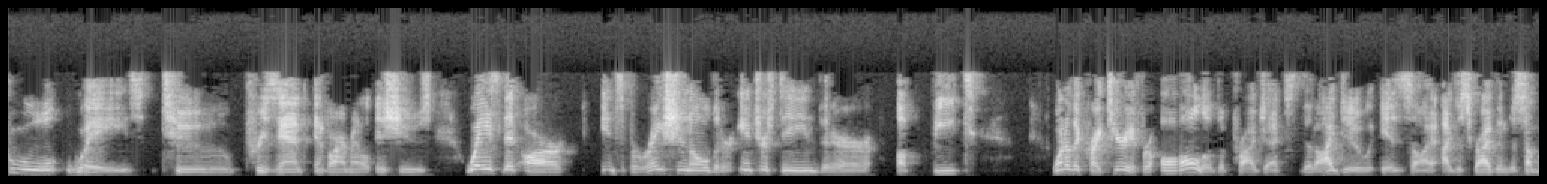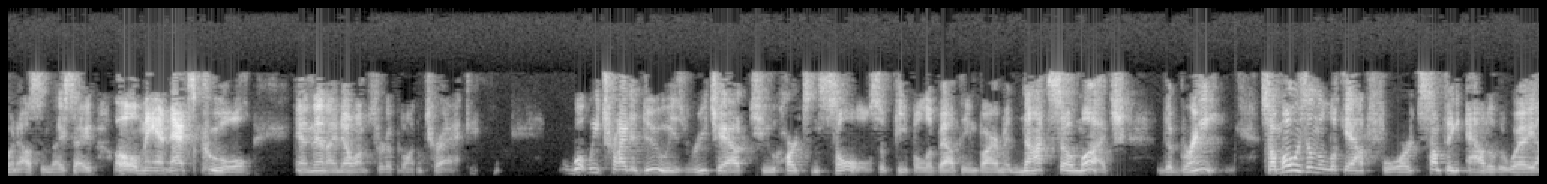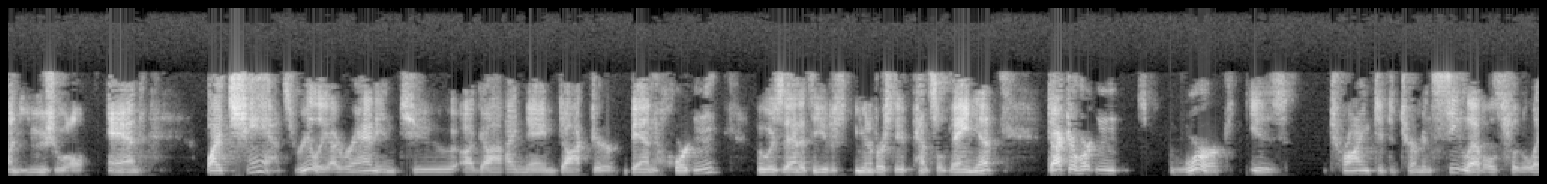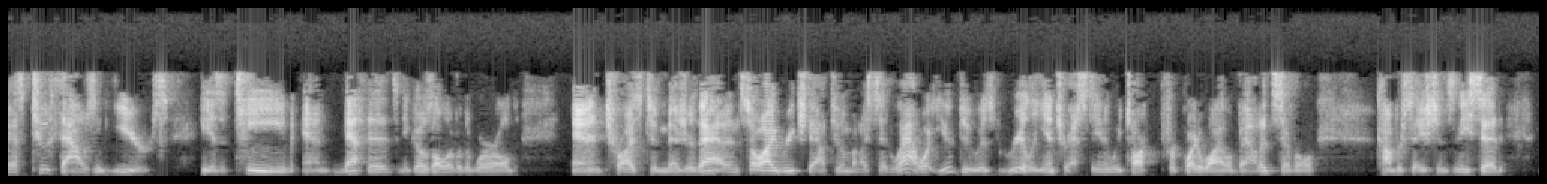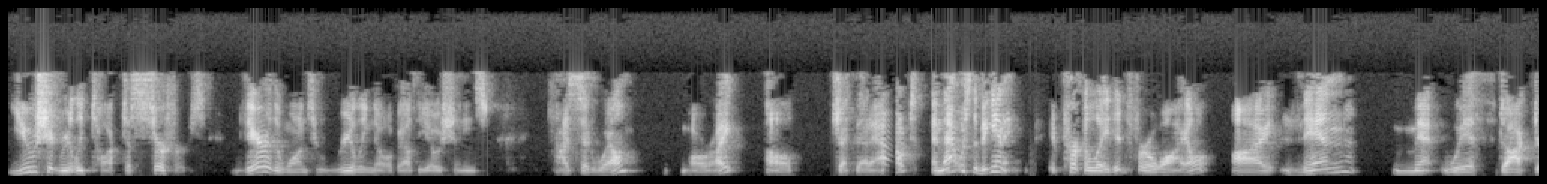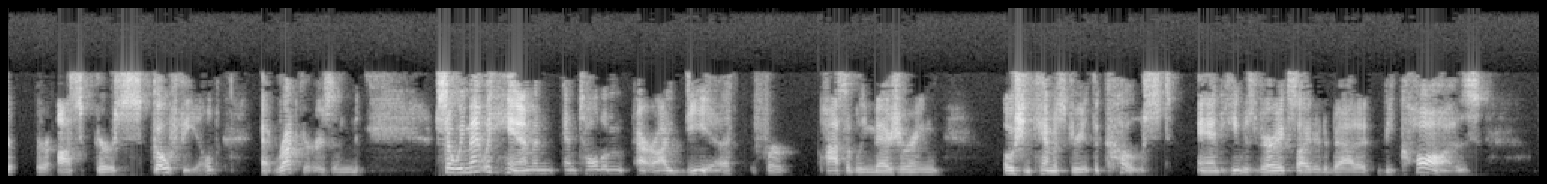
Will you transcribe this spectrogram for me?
cool ways to present environmental issues, ways that are inspirational, that are interesting, that are upbeat, one of the criteria for all of the projects that I do is I, I describe them to someone else and they say, oh man, that's cool. And then I know I'm sort of on track. What we try to do is reach out to hearts and souls of people about the environment, not so much the brain. So I'm always on the lookout for something out of the way, unusual. And by chance, really, I ran into a guy named Dr. Ben Horton, who was then at the U- University of Pennsylvania. Dr. Horton's work is trying to determine sea levels for the last 2,000 years. He has a team and methods, and he goes all over the world and tries to measure that. And so I reached out to him and I said, Wow, what you do is really interesting. And we talked for quite a while about it, several conversations. And he said, You should really talk to surfers. They're the ones who really know about the oceans. I said, Well, all right, I'll check that out. And that was the beginning. It percolated for a while. I then met with Dr. Oscar Schofield at Rutgers. And so we met with him and, and told him our idea for possibly measuring ocean chemistry at the coast. And he was very excited about it because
